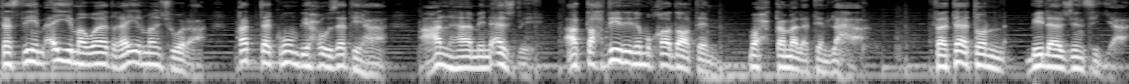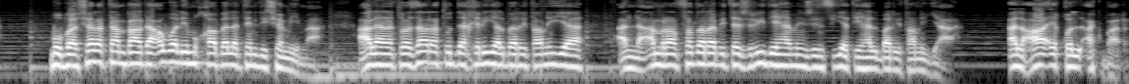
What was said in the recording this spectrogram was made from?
تسليم أي مواد غير منشورة قد تكون بحوزتها عنها من أجل التحضير لمقاضاة محتملة لها. فتاة بلا جنسية مباشرة بعد أول مقابلة لشميمة أعلنت وزارة الداخلية البريطانية أن أمرا صدر بتجريدها من جنسيتها البريطانية. العائق الأكبر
